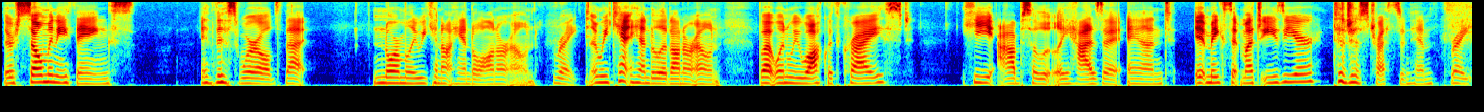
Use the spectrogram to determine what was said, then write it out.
There's so many things in this world that normally we cannot handle on our own. right. And we can't handle it on our own. But when we walk with Christ, he absolutely has it and it makes it much easier to just trust in him. Right.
